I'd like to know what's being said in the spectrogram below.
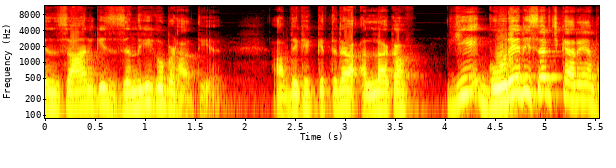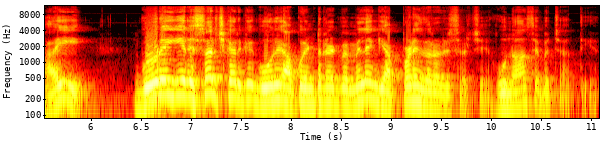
इंसान की ज़िंदगी को बढ़ाती है। आप देखिए कितना अल्लाह का, ये गोरे रिसर्च कर रहे हैं भाई। गोरे ये रिसर्च करके गोरे आपको इंटरनेट पे मिलेंगे, आप पढ़ें ज़रा रिसर्च है गुनाह से बचाती है।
